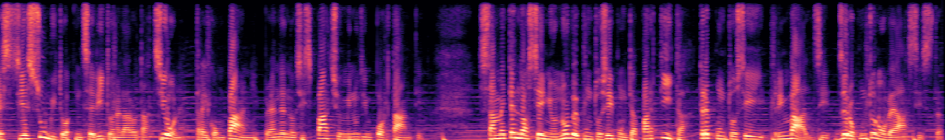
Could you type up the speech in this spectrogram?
e si è subito inserito nella rotazione tra i compagni, prendendosi spazio in minuti importanti. Sta mettendo a segno 9.6 punti a partita, 3.6 rimbalzi, 0.9 assist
